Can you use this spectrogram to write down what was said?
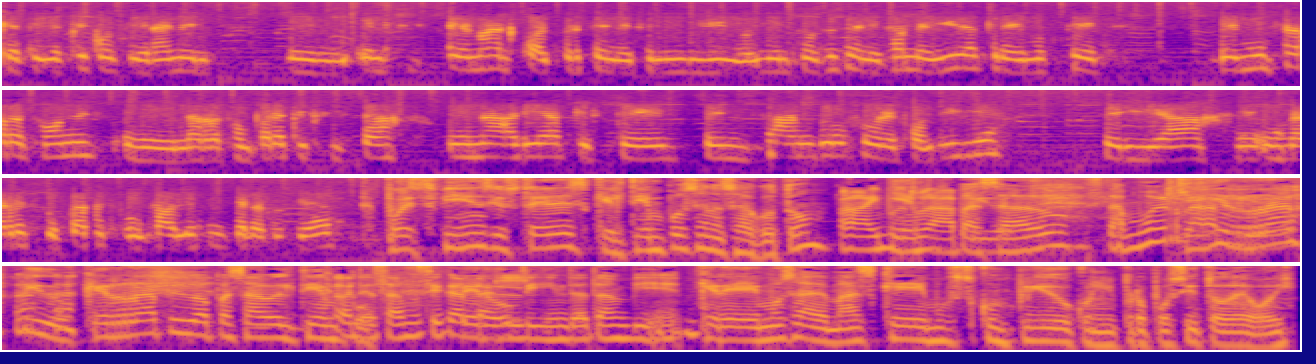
que aquellas que consideran el, el sistema al cual pertenece el individuo. Y entonces en esa medida creemos que de muchas razones, eh, la razón para que exista un área que esté pensando sobre familia sería eh, una respuesta responsable frente a la sociedad. Pues fíjense ustedes que el tiempo se nos agotó. Ay, muy rápido. Pasado, Está muy rápido. Qué rápido, qué rápido ha pasado el tiempo. Con esa música tan linda también. Creemos además que hemos cumplido con el propósito de hoy.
